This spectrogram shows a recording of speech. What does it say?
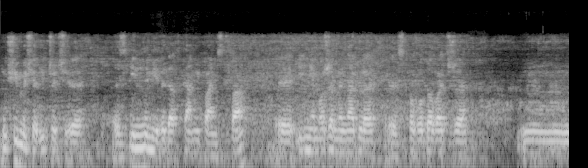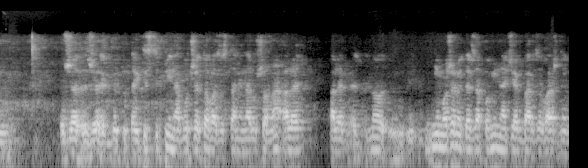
musimy się liczyć e, z innymi wydatkami państwa e, i nie możemy nagle spowodować, że mm, że, że jakby tutaj dyscyplina budżetowa zostanie naruszona, ale, ale no, nie możemy też zapominać, jak bardzo ważnym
